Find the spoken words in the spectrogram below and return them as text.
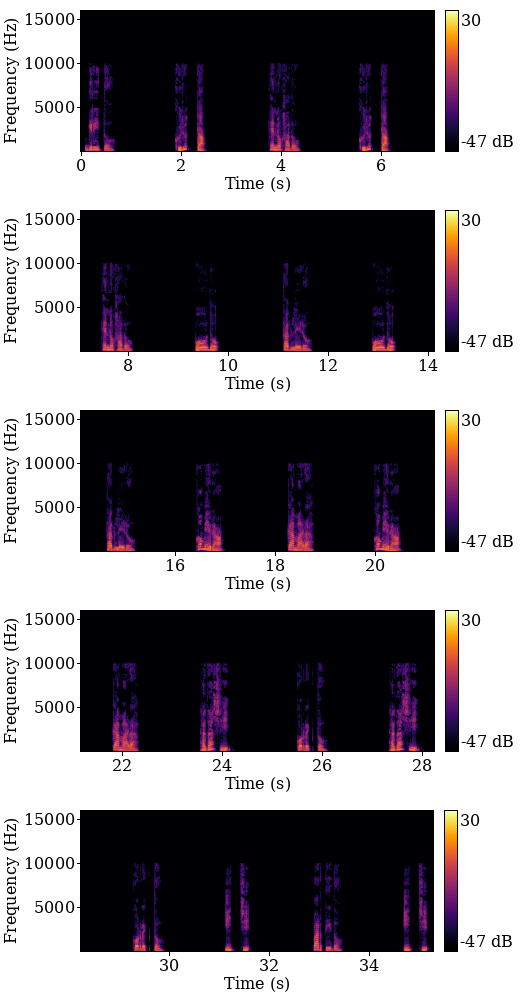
グリート。狂った。ヘノハド。狂った。ヘノハド。ボード。タブレロ。ボード。タブレロ。カメラ。カマラ。カメラ。カマラ。正しい。Correcto, 正しい、correcto, 一致、partido, 一致、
